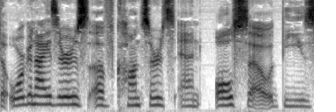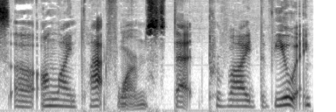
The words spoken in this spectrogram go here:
the organizers of concerts and also these uh, online platforms that provide the viewing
